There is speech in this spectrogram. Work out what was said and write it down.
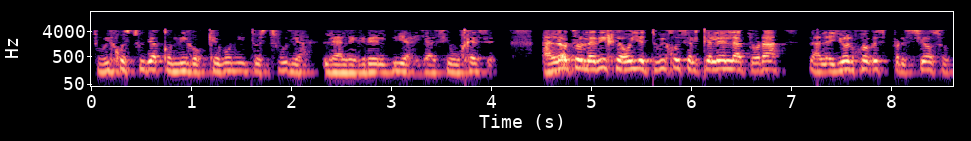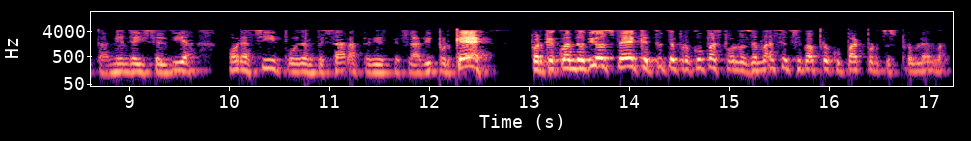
tu hijo estudia conmigo, qué bonito estudia, le alegré el día, y así un jese. Al otro le dije, oye, tu hijo es el que lee la Torah, la leyó el jueves precioso, también le hice el día. Ahora sí puedo empezar a pedirte Flavi. ¿Por qué? Porque cuando Dios ve que tú te preocupas por los demás, Él se va a preocupar por tus problemas.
